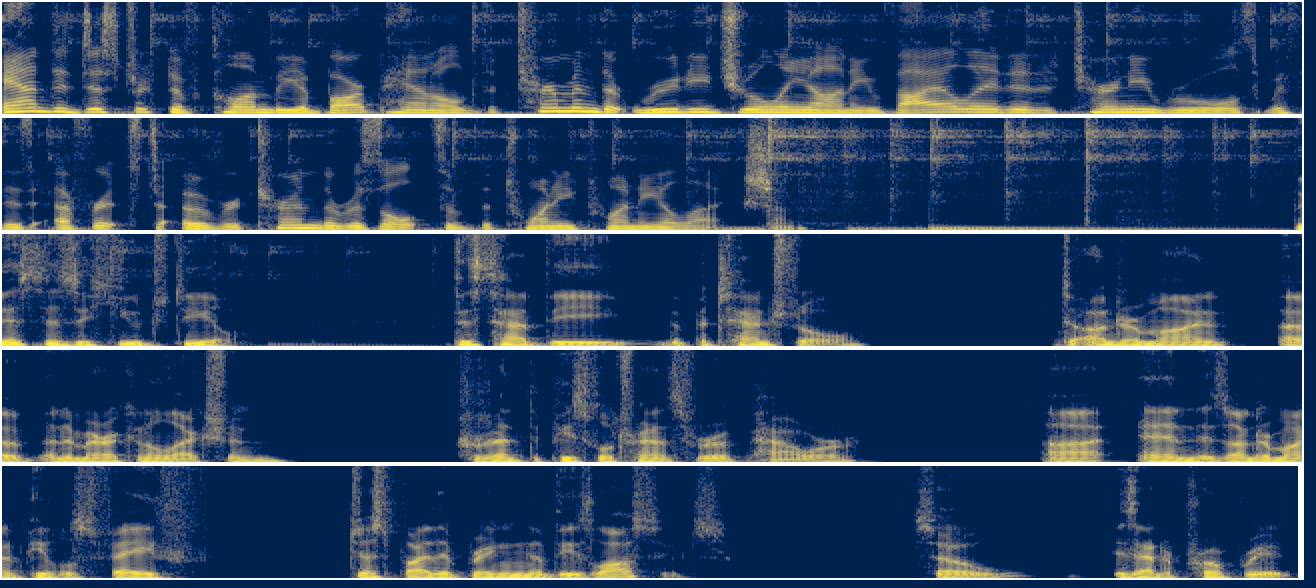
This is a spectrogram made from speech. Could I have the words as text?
And a District of Columbia bar panel determined that Rudy Giuliani violated attorney rules with his efforts to overturn the results of the 2020 election. This is a huge deal. This had the the potential to undermine an American election, prevent the peaceful transfer of power, uh, and has undermined people's faith just by the bringing of these lawsuits. So, is that appropriate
